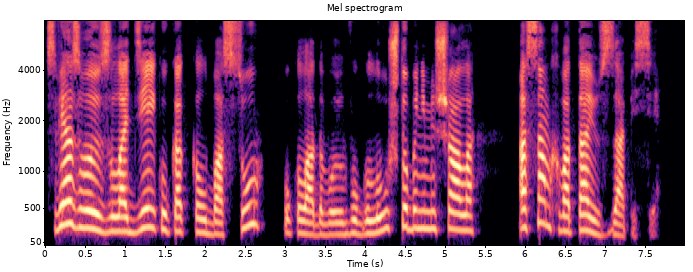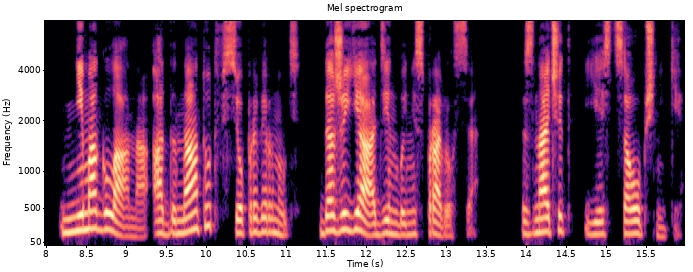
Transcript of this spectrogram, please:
Связываю злодейку как колбасу, укладываю в углу, чтобы не мешало, а сам хватаю записи. Не могла она одна тут все провернуть. Даже я один бы не справился. Значит, есть сообщники.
